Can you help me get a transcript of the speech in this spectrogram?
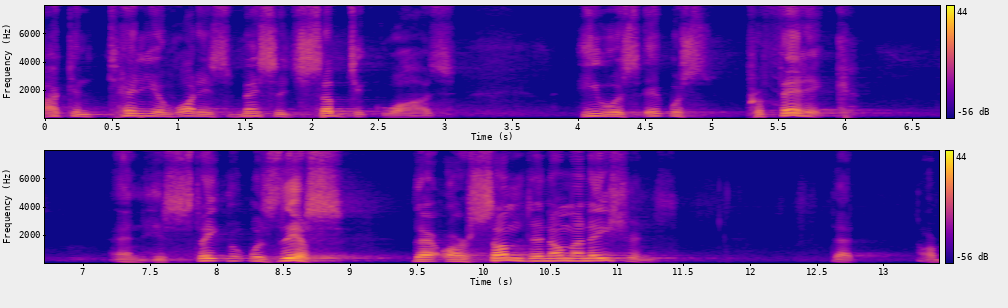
I can tell you what his message subject was. He was, it was prophetic. And his statement was this there are some denominations that are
